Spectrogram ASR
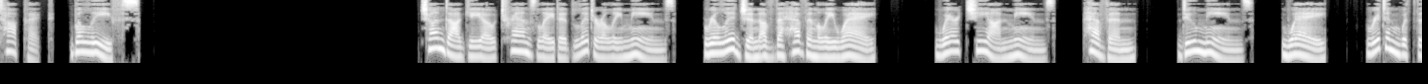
Topic: Beliefs. Cheondogyo translated literally means religion of the heavenly way, where Cheon means heaven, Du means way, written with the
